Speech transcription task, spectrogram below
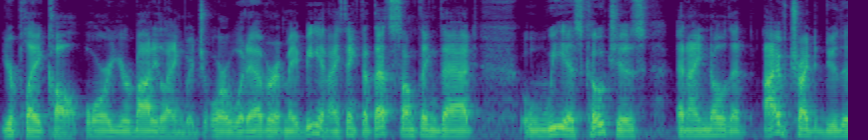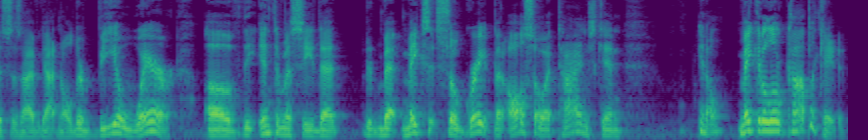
your play call or your body language or whatever it may be. And I think that that's something that we as coaches, and I know that I've tried to do this as I've gotten older, be aware of the intimacy that, that makes it so great, but also at times can, you know, make it a little complicated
